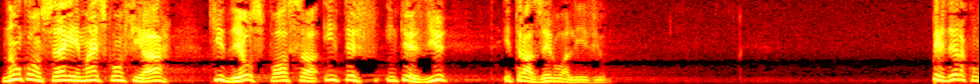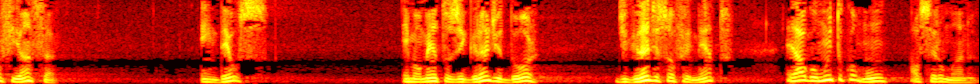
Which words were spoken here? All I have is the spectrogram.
Não conseguem mais confiar que Deus possa inter, intervir e trazer o alívio. Perder a confiança em Deus, em momentos de grande dor, de grande sofrimento, é algo muito comum ao ser humano.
